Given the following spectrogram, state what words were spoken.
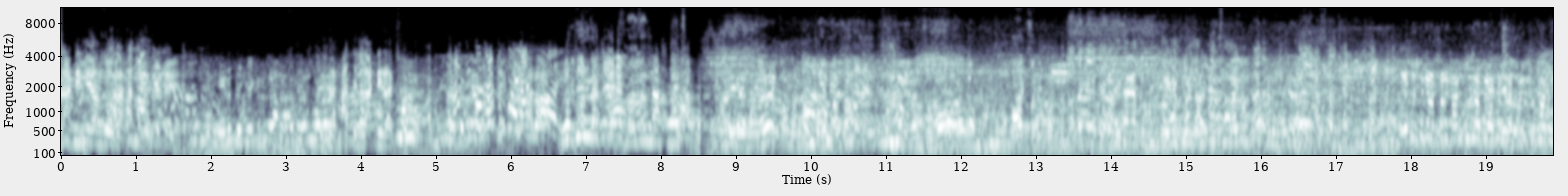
লাঠি নিয়ে আসো ওটা হাতে ওটা হাতে লাঠি রাখছো ওটা। এখান থেকে একবার গাড়ি তুলে দিয়ে এখান থেকে গাড়ি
